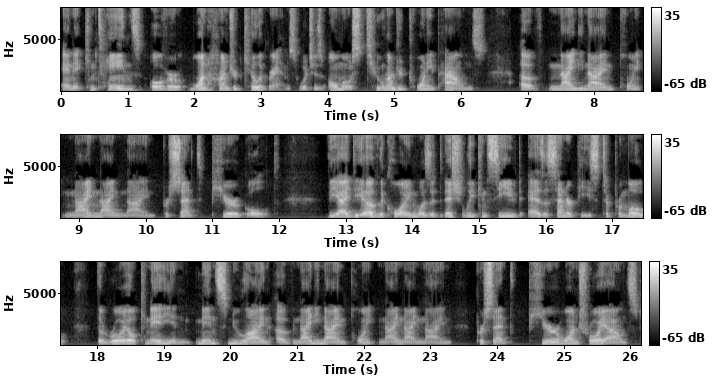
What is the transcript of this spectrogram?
and it contains over 100 kilograms, which is almost 220 pounds of 99.999% pure gold. The idea of the coin was initially conceived as a centerpiece to promote the Royal Canadian Mint's new line of 99.999% pure 1 troy ounce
